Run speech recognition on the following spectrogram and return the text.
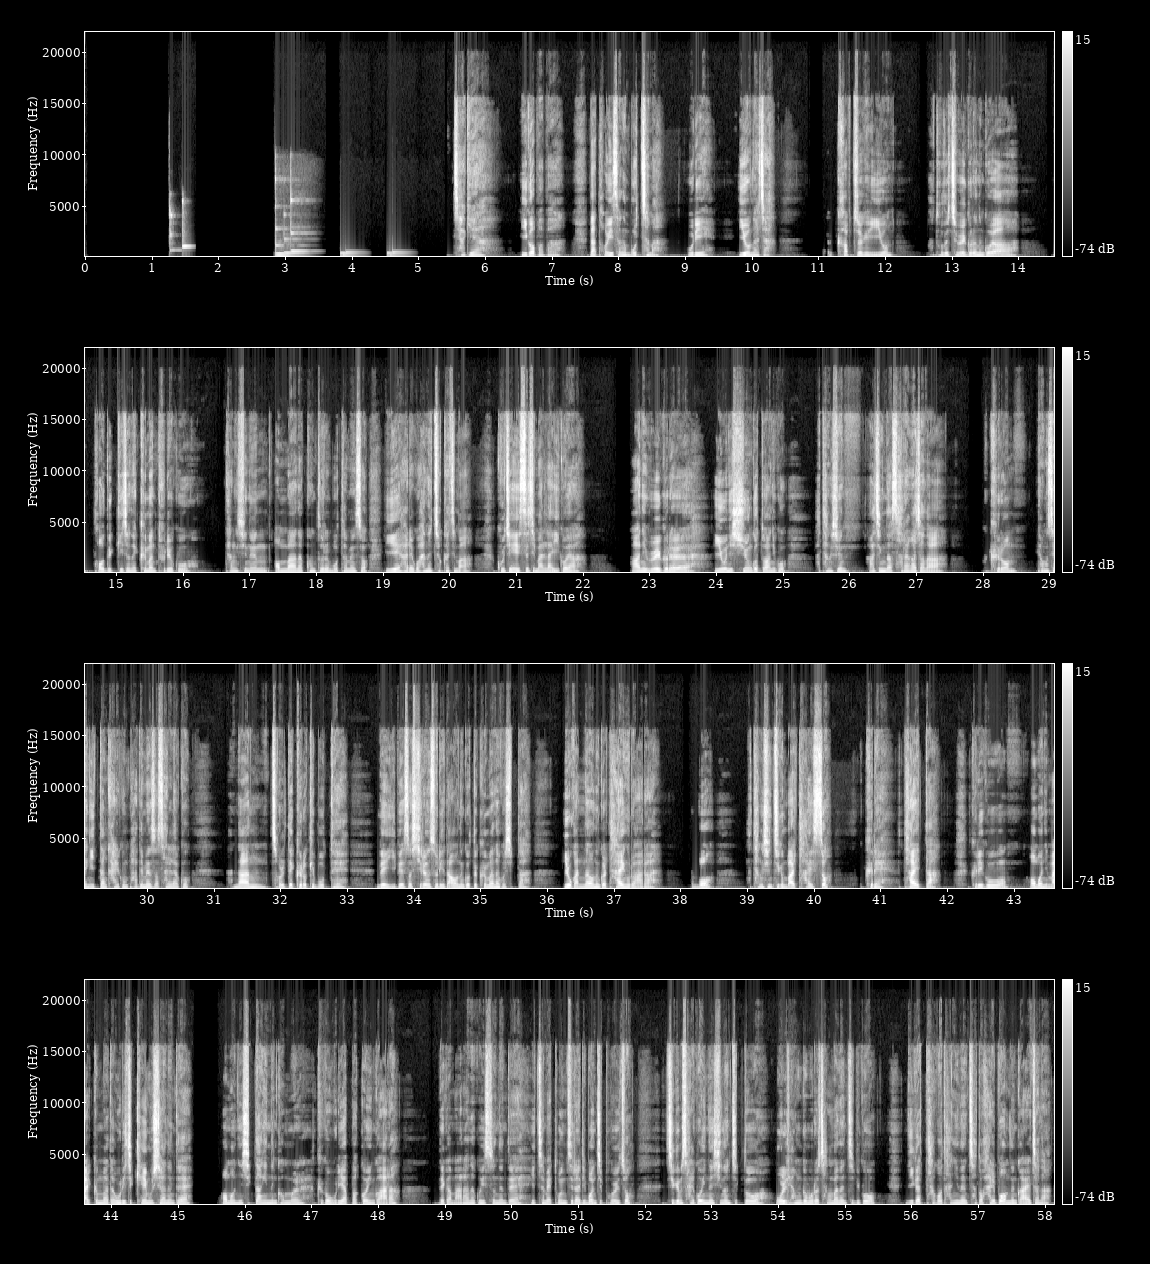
자기야, 이거 봐봐. 나 더 이상은 못 참아. 우리 이혼하자. 갑자기 이혼? 도대체 왜 그러는 거야? 더 늦기 전에 그만두려고. 당신은 엄마 하나 컨트롤 못하면서 이해하려고 하는 척하지 마. 굳이 애쓰지 말라 이거야. 아니 왜 그래? 이혼이 쉬운 것도 아니고 아, 당신 아직 나 사랑하잖아. 그럼 평생 이 땅 갈굼 받으면서 살라고? 난 절대 그렇게 못해. 내 입에서 싫은 소리 나오는 것도 그만하고 싶다. 욕 안 나오는 걸 다행으로 알아. 뭐? 당신 지금 말 다 했어? 그래, 다 했다. 그리고 어머니 말끝마다 우리 집 개무시하는데 어머니 식당 있는 건물 그거 우리 아빠 거인 거 알아? 내가 말 안 하고 있었는데 이참에 돈지랄이 뭔지 보여줘? 지금 살고 있는 신혼집도 올 현금으로 장만한 집이고 네가 타고 다니는 차도 할부 없는 거 알잖아.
